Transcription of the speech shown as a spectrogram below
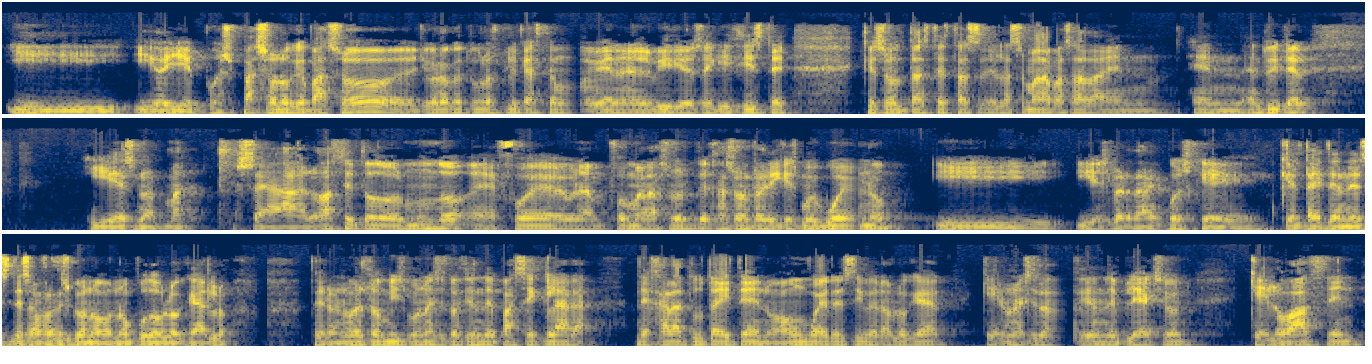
y, oye, pues pasó lo que pasó. Yo creo que tú lo explicaste muy bien en el vídeo ese que hiciste, que soltaste esta, la semana pasada en, en, en Twitter y es normal. O sea, lo hace todo el mundo. Eh, fue, una, fue mala suerte. Jason Reddick es muy bueno y, y es verdad pues que, que el Titan de, de San Francisco no, no, pudo bloquearlo. Pero no es lo mismo una situación de pase clara dejar a tu Titan o a un wide receiver a bloquear que en una situación de play action que lo hacen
